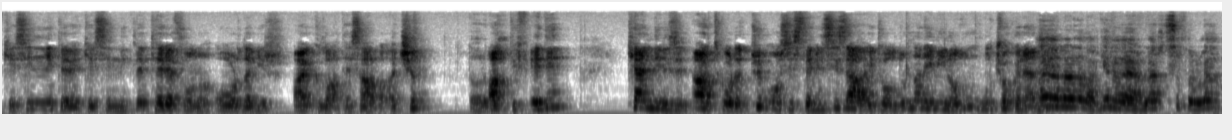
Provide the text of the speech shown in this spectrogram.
kesinlikle ve kesinlikle telefonu orada bir iCloud hesabı açın. Doğru. Aktif edin. Kendinizin artık orada tüm o sistemin size ait olduğundan emin olun. Bu çok önemli. Ayarlarda var. Genel ayarlar sıfırla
